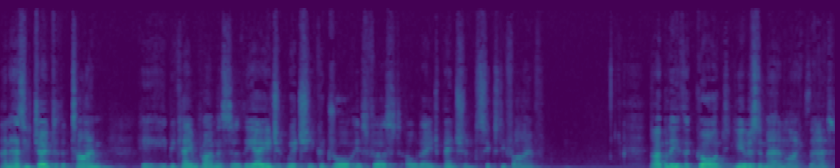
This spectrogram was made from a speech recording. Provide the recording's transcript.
And as he joked at the time, he, he became Prime Minister at the age at which he could draw his first old age pension, 65. I believe that God used a man like that,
